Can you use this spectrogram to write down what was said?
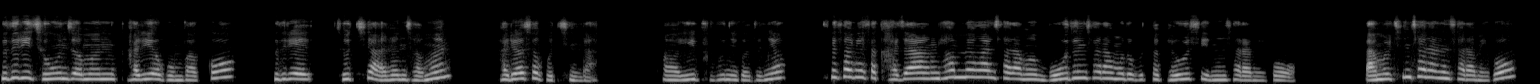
그들이 좋은 점은 가리어 본받고 그들의 좋지 않은 점은 가려서 고친다. 어, 이 부분이거든요. 세상에서 가장 현명한 사람은 모든 사람으로부터 배울 수 있는 사람이고 남을 칭찬하는 사람이고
